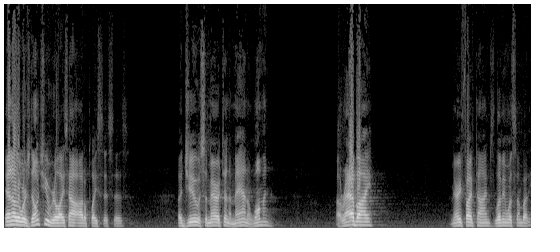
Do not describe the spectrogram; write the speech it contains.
In other words, don't you realize how out of place this is? A Jew, a Samaritan, a man, a woman, a rabbi, married five times, living with somebody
